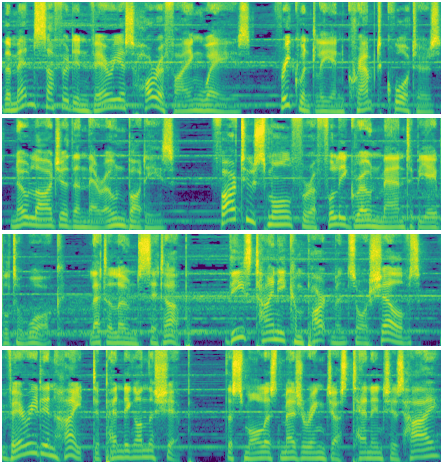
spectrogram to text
the men suffered in various horrifying ways, frequently in cramped quarters no larger than their own bodies, Far too small for a fully grown man to be able to walk, let alone sit up. These tiny compartments or shelves varied in height depending on the ship, the smallest measuring just 10 inches high,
